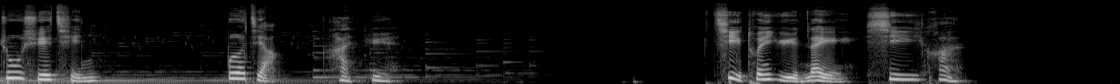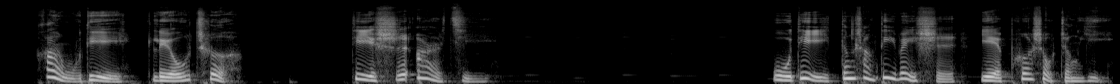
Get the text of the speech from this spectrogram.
朱学勤，播讲汉乐。气吞宇内，西汉。汉武帝刘彻，第十二集。武帝登上帝位时也颇受争议，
